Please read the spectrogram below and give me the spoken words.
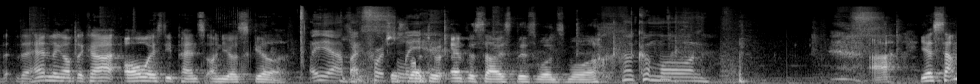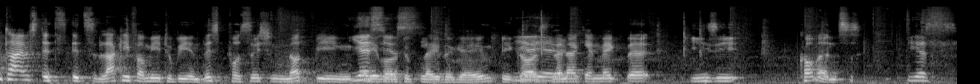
the, the handling of the car always depends on your skill. yeah, but Just unfortunately. want to emphasize this once more. Oh, come on. Yes. Sometimes it's it's lucky for me to be in this position, not being Yes, able yes. to play the game, because yeah, then yeah. I can make the easy comments. Yes.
